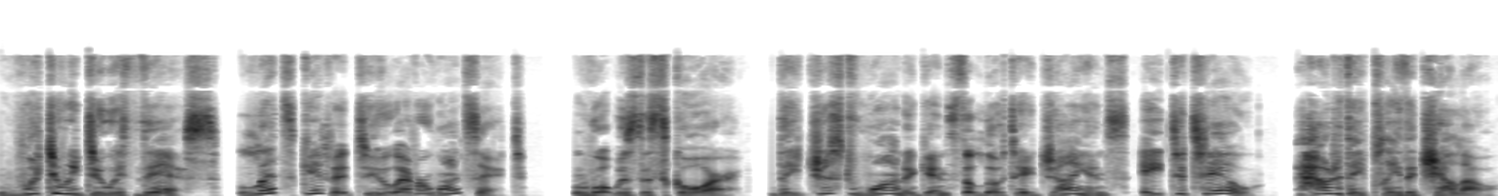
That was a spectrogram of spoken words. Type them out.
What do we do with this? Let's give it to whoever wants it. What was the score? They just won against the Lotte Giants 8 to 2. How did they play the cello?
